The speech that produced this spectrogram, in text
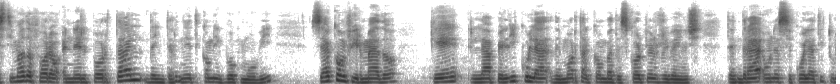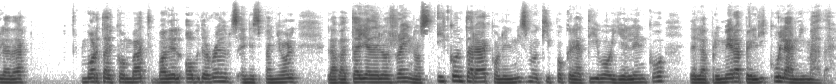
Estimado foro, en el portal de internet Comic Book Movie se ha confirmado que la película de Mortal Kombat Scorpion's Revenge tendrá una secuela titulada Mortal Kombat Battle of the Realms, en español La Batalla de los Reinos, y contará con el mismo equipo creativo y elenco de la primera película animada.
